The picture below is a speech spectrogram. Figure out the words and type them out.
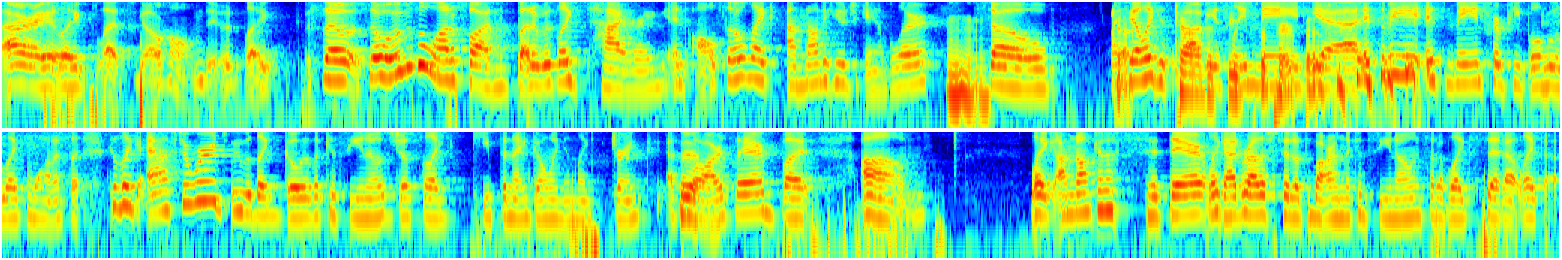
all right, like let's go home, dude. Like, so so it was a lot of fun, but it was like tiring, and also like I'm not a huge gambler, so. I feel like it's obviously made. Yeah, it's made. It's made for people who like want to. Because like afterwards, we would like go to the casinos just to like keep the night going and like drink at the Yeah. bars there. But um, like I'm not gonna sit there. Like I'd rather sit at the bar in the casino instead of like sit at like a,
